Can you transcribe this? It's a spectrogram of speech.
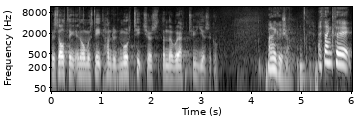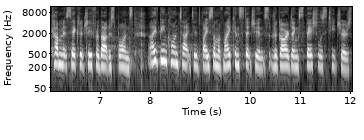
resulting in almost 800 more teachers than there were two years ago. Mary Goujon. I thank the Cabinet Secretary for that response. I've been contacted by some of my constituents regarding specialist teachers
